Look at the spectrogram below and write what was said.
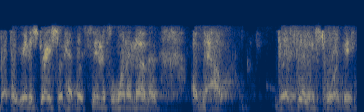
that the administration had been sending to one another about their feelings toward me,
